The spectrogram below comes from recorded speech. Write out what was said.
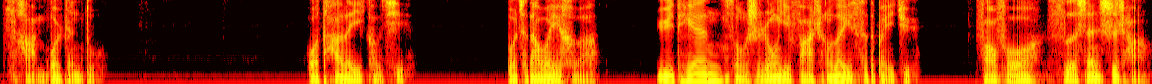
惨不忍睹。我叹了一口气，不知道为何。雨天总是容易发生类似的悲剧，仿佛死神失常。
